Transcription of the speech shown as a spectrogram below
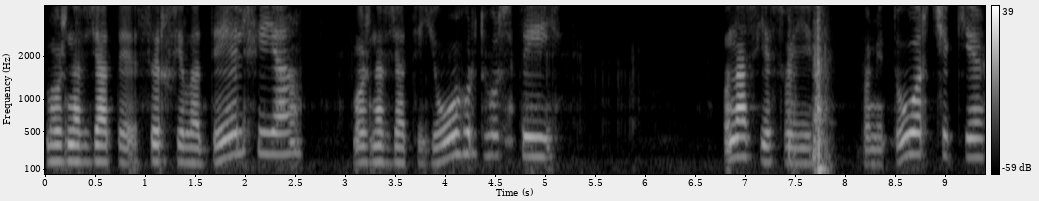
Можна взяти сир Філадельфія, можна взяти йогурт густий. У нас є свої помідорчики,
